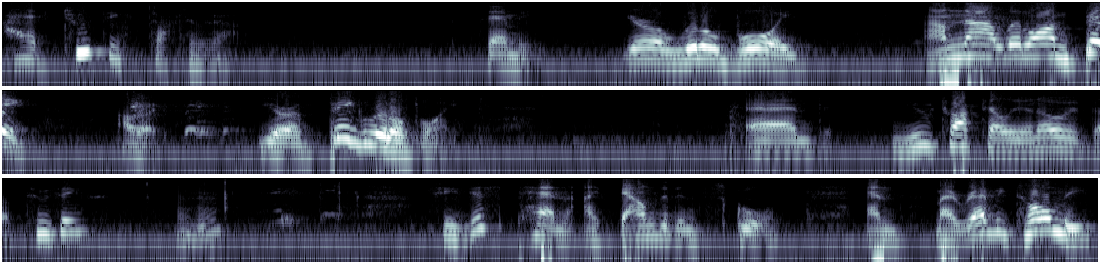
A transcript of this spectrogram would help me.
I had two things to talk to him about. Sammy, you're a little boy. I'm not little. I'm big. All right, you're a big little boy. And you talked to Eliyahu Navi about two things. Mm-hmm. See, this pen, I found it in school. And my Rebbe told me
